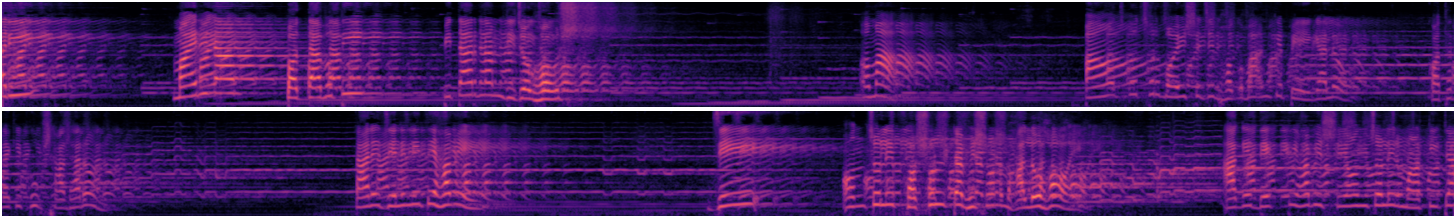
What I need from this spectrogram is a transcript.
বিহারী মায়ের নাম পদ্মাবতী, পিতার নাম দ্বিজ ঘোষ। ও মা, পাঁচ বছর বয়সে যে ভগবানকে পেয়ে গেল, কথাটা কি খুব সাধারণ? তারে জেনে নিতে হবে যে অঞ্চলে ফসলটা ভীষণ ভালো হয়। আগে দেখতে হবে সে অঞ্চলের মাটিটা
